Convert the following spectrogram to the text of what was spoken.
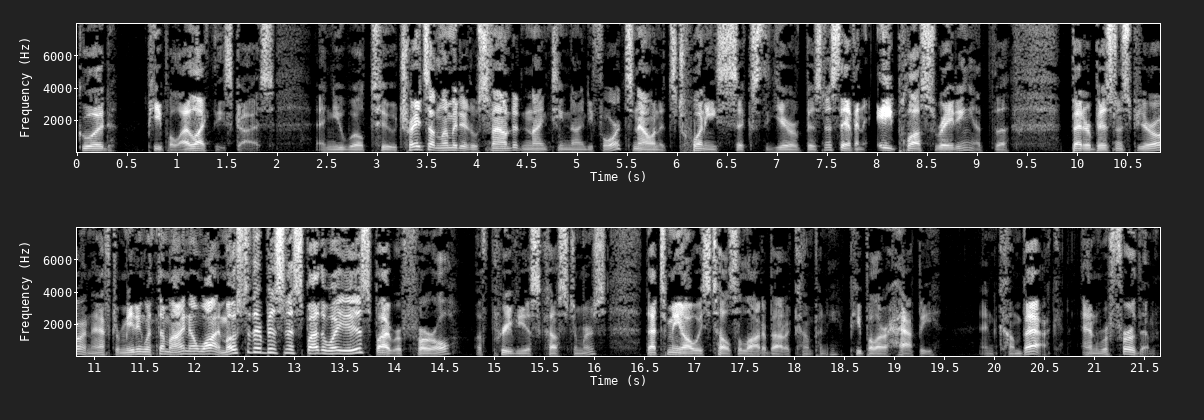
good people. I like these guys and you will too. Trades Unlimited was founded in 1994. It's now in its 26th year of business. They have an A plus rating at the Better Business Bureau, and after meeting with them, I know why. Most of their business, by the way, is by referral of previous customers. That to me always tells a lot about a company. People are happy and come back and refer them.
